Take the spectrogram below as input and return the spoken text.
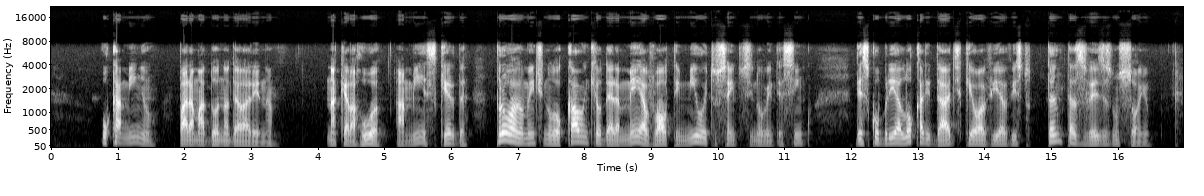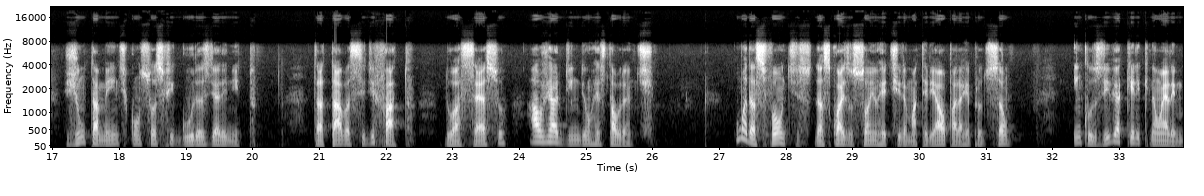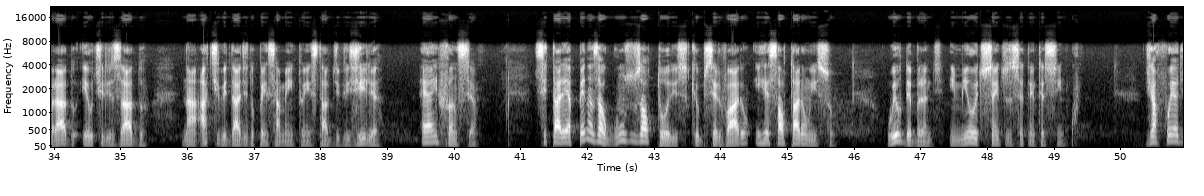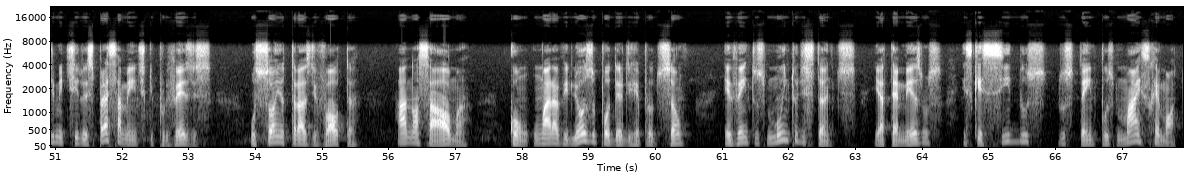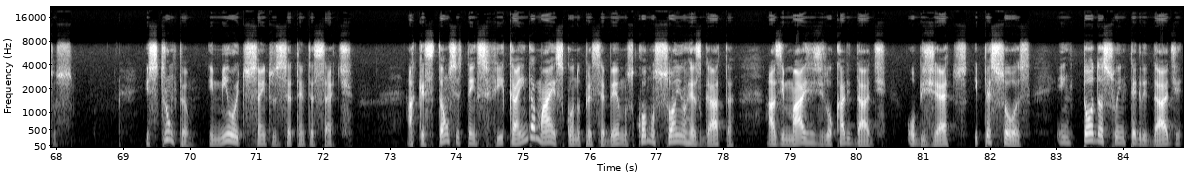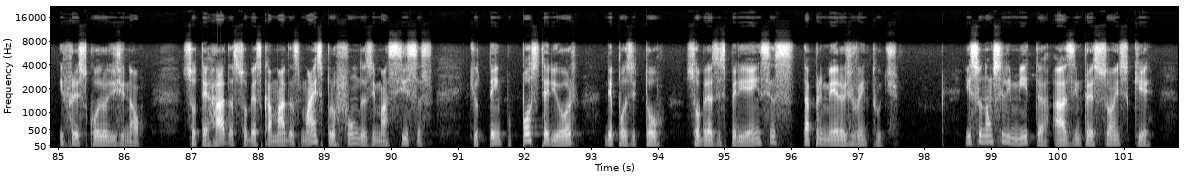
o caminho para a Madonna della Arena. Naquela rua, à minha esquerda, provavelmente no local em que eu dera meia volta em 1895, descobri a localidade que eu havia visto tantas vezes no sonho, juntamente com suas figuras de arenito. Tratava-se de fato do acesso ao jardim de um restaurante. Uma das fontes das quais o sonho retira material para a reprodução, inclusive aquele que não é lembrado e utilizado na atividade do pensamento em estado de vigília, é a infância. Citarei apenas alguns dos autores que observaram e ressaltaram isso. Wildebrand, em 1875. Já foi admitido expressamente que, por vezes, o sonho traz de volta à nossa alma, com um maravilhoso poder de reprodução, eventos muito distantes e até mesmo esquecidos dos tempos mais remotos. Strumpel, em 1877. A questão se intensifica ainda mais quando percebemos como o sonho resgata as imagens de localidade, objetos e pessoas em toda a sua integridade e frescor original, soterradas sob as camadas mais profundas e maciças que o tempo posterior depositou sobre as experiências da primeira juventude. Isso não se limita às impressões que,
